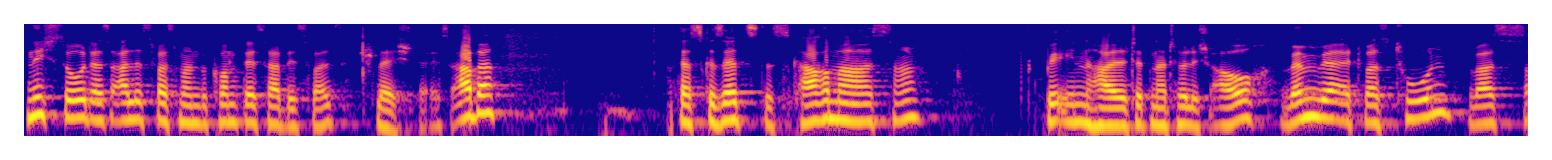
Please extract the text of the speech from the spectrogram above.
nicht so, dass alles, was man bekommt, deshalb ist, weil es schlechter ist. Aber das Gesetz des Karmas hm, beinhaltet natürlich auch, wenn wir etwas tun, was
